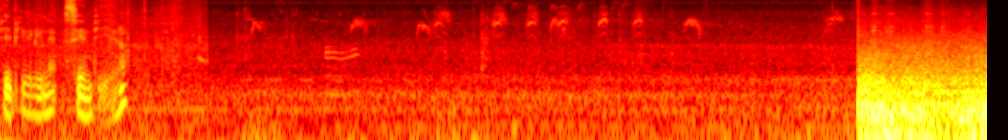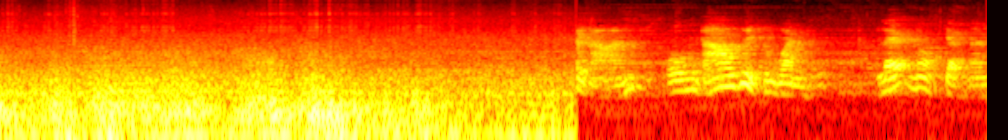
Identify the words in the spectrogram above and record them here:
ဖြစ်ဖြစ်ကလေးနဲ့အဆင်ပြေရယ်နော် ฐานองค์ท้าวเวสสุวรรณและนอกจากนั้น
